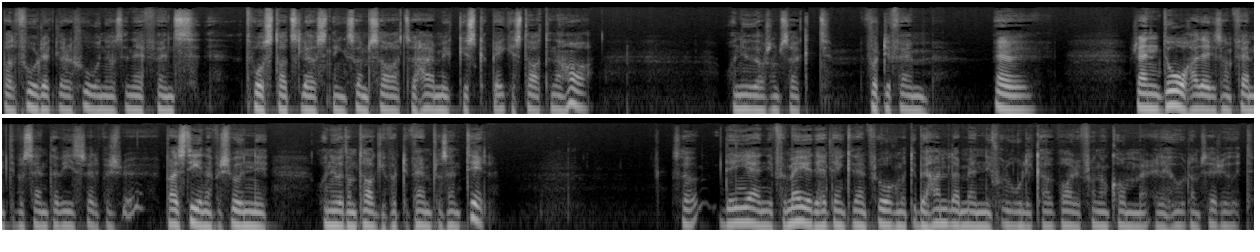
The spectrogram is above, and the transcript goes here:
Balfourdeklarationen och sen FNs tvåstatslösning som sa att så här mycket ska bägge staterna ha. Och nu har som sagt 45, äh, redan då hade liksom 50 procent av Israel, förs Palestina försvunnit och nu har de tagit 45 procent till. Så det igen, för mig är det helt enkelt en fråga om att du behandlar människor olika varifrån de kommer eller hur de ser ut.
